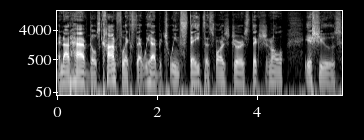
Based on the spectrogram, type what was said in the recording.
and not have those conflicts that we have between states as far as jurisdictional issues.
